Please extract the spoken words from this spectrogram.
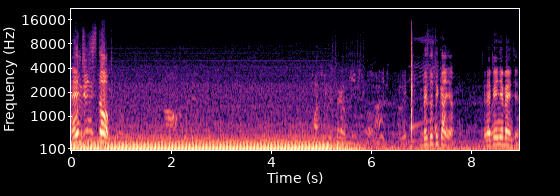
Engine stop. Bez dotykania. Lepiej nie będzie.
